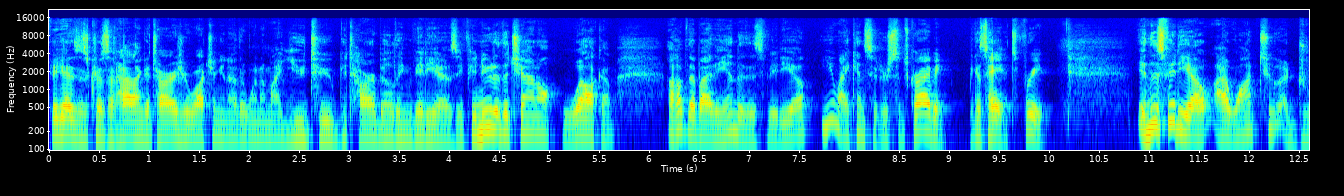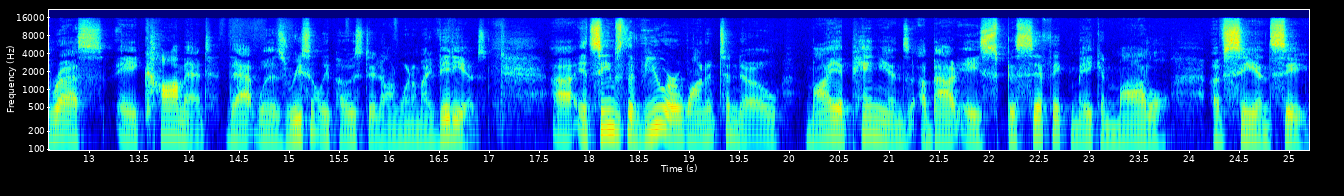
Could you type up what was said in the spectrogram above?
Hey guys, it's Chris at Highline Guitars. You're watching another one of my YouTube guitar building videos. If you're new to the channel, welcome. I hope that by the end of this video, you might consider subscribing because hey, it's free. In this video, I want to address a comment that was recently posted on one of my videos. Uh, it seems the viewer wanted to know my opinions about a specific make and model of CNC.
